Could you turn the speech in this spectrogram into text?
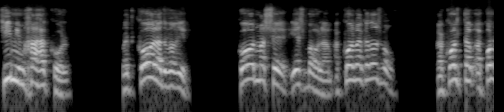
כי ממך הכל. זאת אומרת, כל הדברים, כל מה שיש בעולם, הכל מהקדוש ברוך הוא. הכל, הכל,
